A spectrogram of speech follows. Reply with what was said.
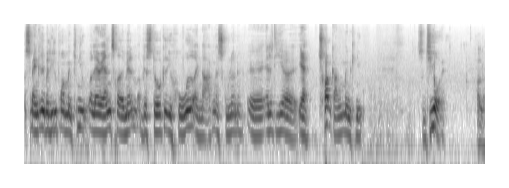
som angriber lillebror med en kniv, og Larry Allen træder imellem og bliver stukket i hovedet og i nakken og skuldrene. Øh, alle de her, ja, 12 gange med en kniv. Som 10-årig. Hold da.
